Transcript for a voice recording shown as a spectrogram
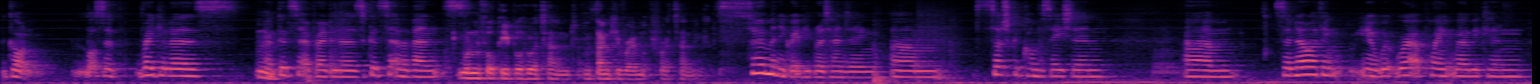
we've got lots of regulars, a Mm. good set of regulars, a good set of events. Wonderful people who attend, and thank you very much for attending. so many great people attending. Um, such good conversation. Um, so now I think you know we're, we're at a point where we can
